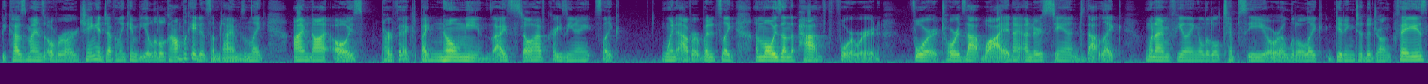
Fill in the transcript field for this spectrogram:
because mine's overarching, it definitely can be a little complicated sometimes. And like I'm not always perfect by no means. I still have crazy nights like whenever, but it's like I'm always on the path forward for towards that why. And I understand that like when I'm feeling a little tipsy or a little like getting to the drunk phase,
